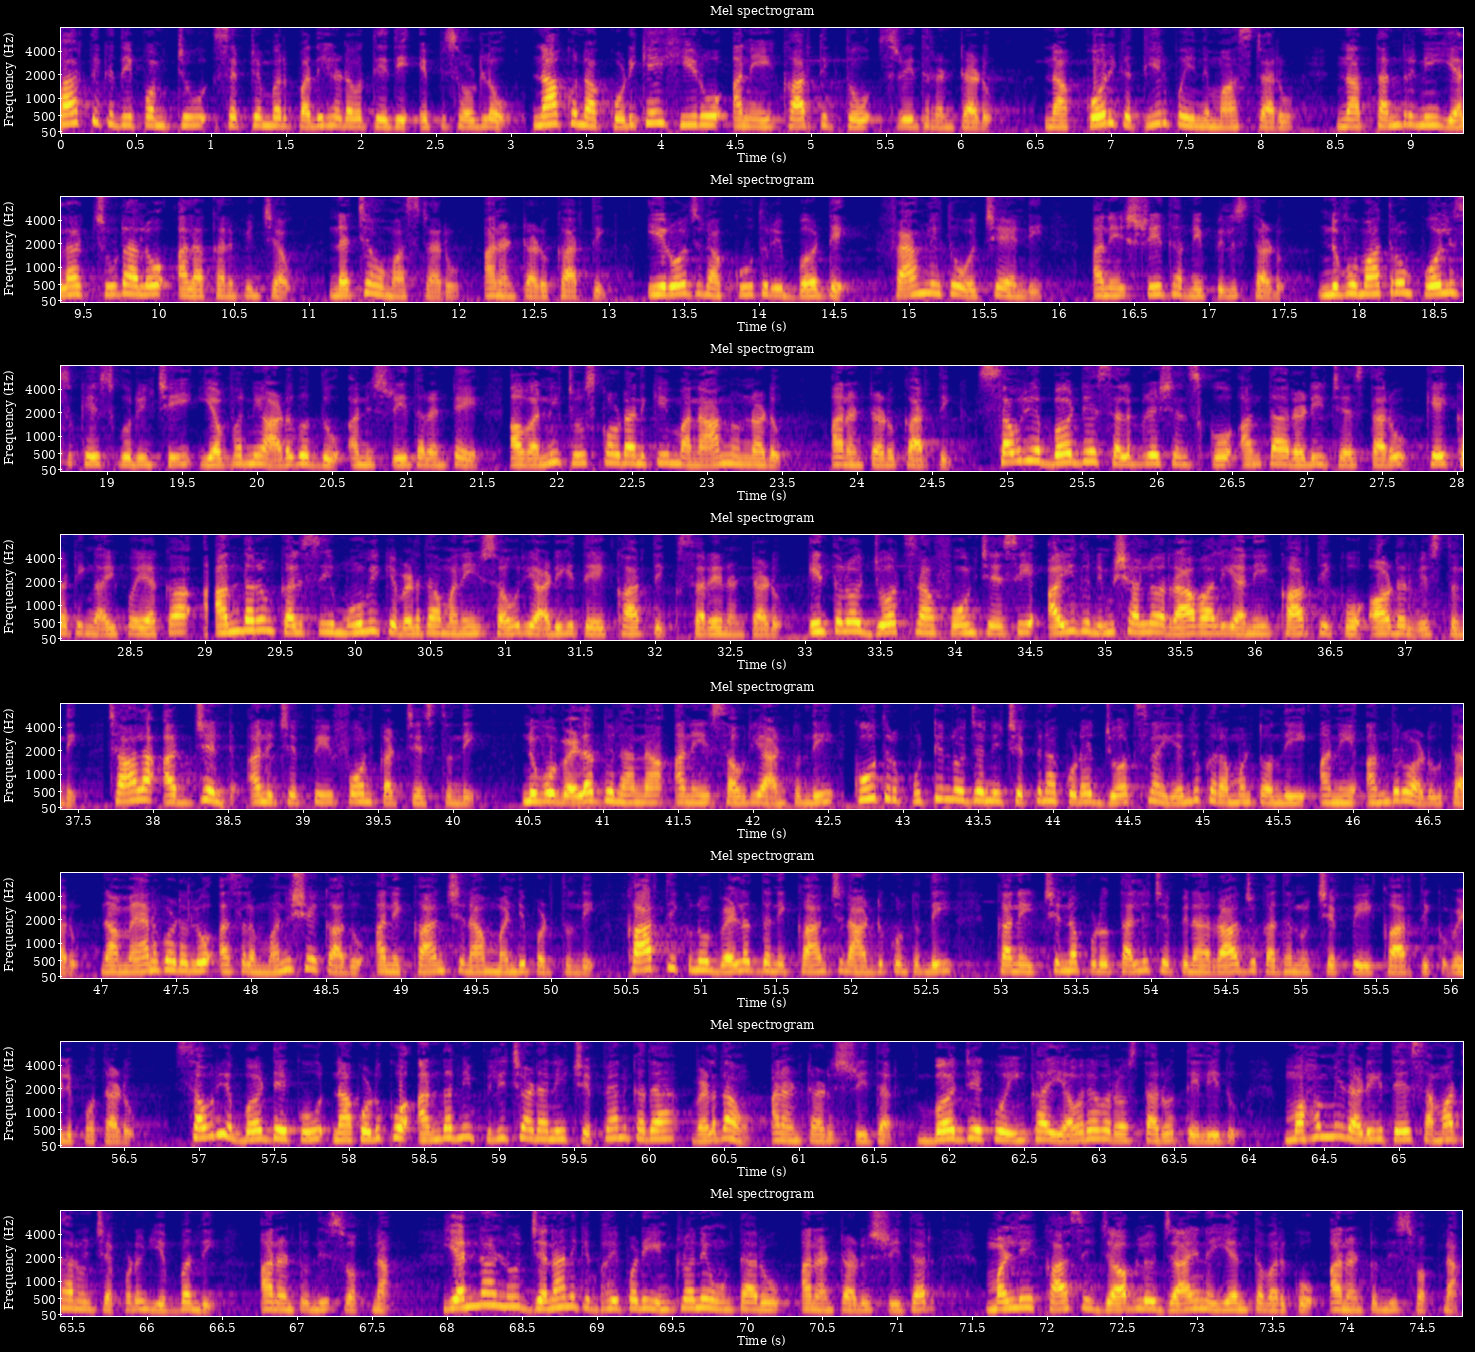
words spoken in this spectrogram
కార్తీక దీపం two September పదిహేడవ తేదీ ఎపిసోడ్లో నాకు నా కొడుకే హీరో అని కార్తీక్తో శ్రీధర్ అంటాడు. నా కోరిక తీరిపోయింది మాస్టారు. నా తండ్రిని ఎలా చూడాలో అలా కనిపించావు. నచ్చావు మాస్టారు అనంటాడు అంటాడు కార్తీక్. ఈ రోజు నా కూతురి బర్త్డే. ఫ్యామిలీతో వచ్చేయండి అని శ్రీధర్ని పిలుస్తాడు. నువ్వు మాత్రం పోలీసు కేసు గురించి ఎవ్వర్నీ అడగొద్దు అని శ్రీధర్ అంటే అవన్నీ చూసుకోవడానికి మా నాన్నున్నాడు అని అంటాడు కార్తిక్. శౌర్య బర్త్డే సెలబ్రేషన్స్కు అంతా రెడీ చేస్తారు. కేక్ కటింగ్ అయిపోయాక అందరం కలిసి మూవీకి వెళదామని శౌర్య అడిగితే కార్తిక్ సరేనంటాడు. ఇంతలో జ్యోత్స్న ఫోన్ చేసి ఐదు నిమిషాల్లో రావాలి అని కార్తిక్ ఆర్డర్ వేస్తుంది. చాలా అర్జెంట్ అని చెప్పి ఫోన్ కట్ చేస్తుంది. నువ్వు వెళ్ళొద్దు నాన్న అని శౌర్య అంటుంది. కూతురు పుట్టినరోజని చెప్పినా కూడా జ్యోత్స్న ఎందుకు రమ్మంటోంది అని అందరూ అడుగుతారు. నా మేనగోడలు అసలు మనిషే కాదు అని కాంచన మండిపడుతుంది. కార్తీక్ను వెళ్ళొద్దని కాంచన అడ్డుకుంటుంది. కానీ చిన్నప్పుడు తల్లి చెప్పిన రాజు కథను చెప్పి కార్తీక్ వెళ్ళిపోతాడు శౌర్య బర్త్డేకు నా కొడుకు అందర్నీ పిలిచాడని చెప్పాను కదా వెళదాం అని అంటాడు శ్రీధర్. బర్త్డేకు ఇంకా ఎవరెవరు వస్తారో తెలీదు. మొహం మీద అడిగితే సమాధానం చెప్పడం ఇబ్బంది అనంటుంది స్వప్న. ఎన్నాళ్ళు జనానికి భయపడి ఇంట్లోనే ఉంటారు అని అంటాడు శ్రీధర్. మళ్ళీ కాశీ జాబ్లో జాయిన్ అయ్యేంత వరకు అనంటుంది స్వప్న.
